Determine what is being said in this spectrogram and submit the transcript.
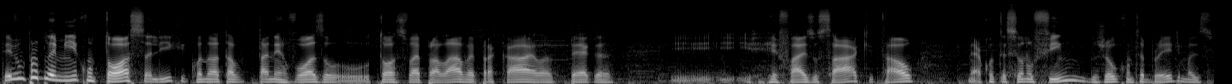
teve um probleminha com tosse ali que quando ela tá, tá nervosa o, o tosse vai para lá, vai para cá, ela pega e, e, refaz o saque e tal. Né, aconteceu no fim do jogo contra Brady, mas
